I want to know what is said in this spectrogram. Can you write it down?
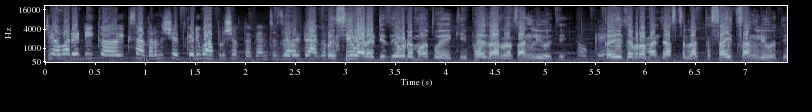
जे व्हरायटी एक साधारण शेतकरी वापरू शकतात त्यांचं. जर पण ड्रॅगन सी व्हरायटीचं एवढं महत्त्व आहे की फळधारणा चांगली होते. ओके कळीचं प्रमाण जास्त लागतं साईज चांगली होते.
